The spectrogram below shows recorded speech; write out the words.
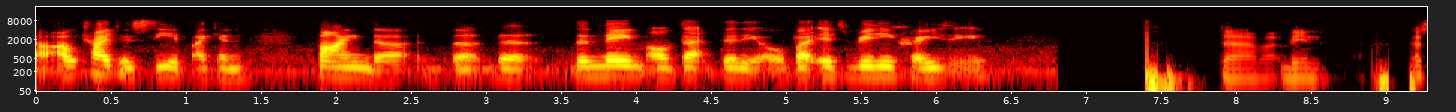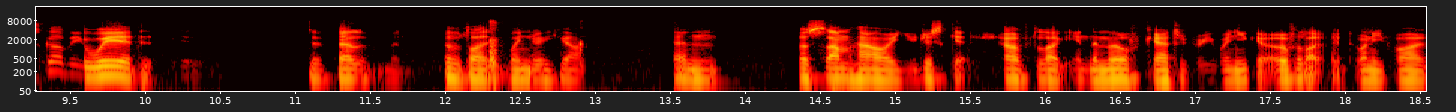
I'll, I'll try to see if I can find the the the the name of that video. But it's really crazy. damn, I mean, that's gotta be weird development of like when you're young, and somehow you just get shoved like in the MILF category when you get over like 25.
